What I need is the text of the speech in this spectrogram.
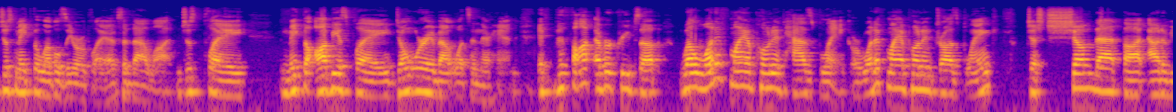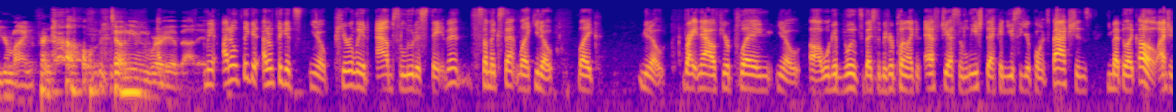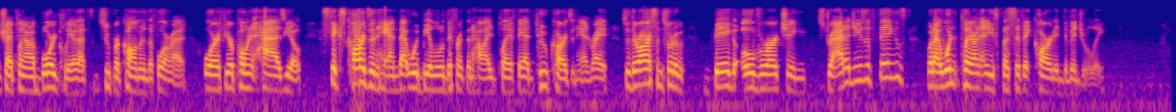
just make the level zero play. I've said that a lot. Just play, make the obvious play. Don't worry about what's in their hand. If the thought ever creeps up, well, what if my opponent has blank? Or what if my opponent draws blank? Just shove that thought out of your mind for now. don't even worry about it. I mean, I don't think it. I don't think it's you know purely an absolutist statement to some extent. Like you know, like you know, right now, if you're playing, you know, uh, we'll get bullets eventually, but if you're playing like an FGS Unleashed deck and you see your opponent's factions, you might be like, oh, I should try playing on a board clear. That's super common in the format. Or if your opponent has, you know, six cards in hand, that would be a little different than how I'd play if they had two cards in hand, right? So there are some sort of big overarching strategies of things, but I wouldn't play on any specific card individually.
